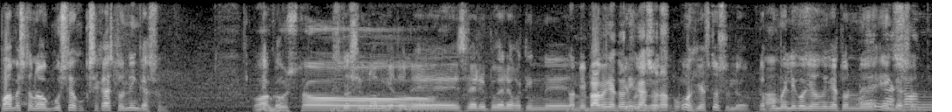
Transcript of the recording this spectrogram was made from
Πάμε στον Αγκούστο. Έχω ξεχάσει τον γκασον. Ο Νίκο, Αγκούστο... Ζητώ συγγνώμη για τον ε, Σβέρι που δεν έχω την. ε, Να μην πάμε για τον την Ίγκασον να φωτογραφία. πούμε. Όχι, αυτό σου λέω. Να Α. πούμε λίγο για τον, για τον Ο ε, Ίγκασον, γκασον.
